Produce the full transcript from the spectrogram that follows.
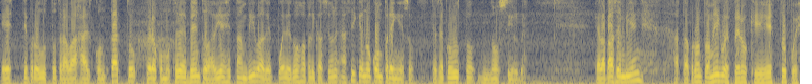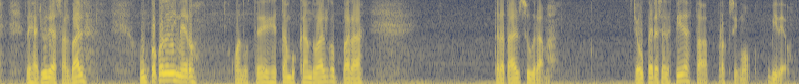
este producto trabaja al contacto, pero como ustedes ven todavía están vivas después de dos aplicaciones. Así que no compren eso, que ese producto no sirve. Que la pasen bien. Hasta pronto amigos. Espero que esto pues les ayude a salvar un poco de dinero cuando ustedes están buscando algo para tratar su grama. Joe Pérez se despide hasta el próximo video.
